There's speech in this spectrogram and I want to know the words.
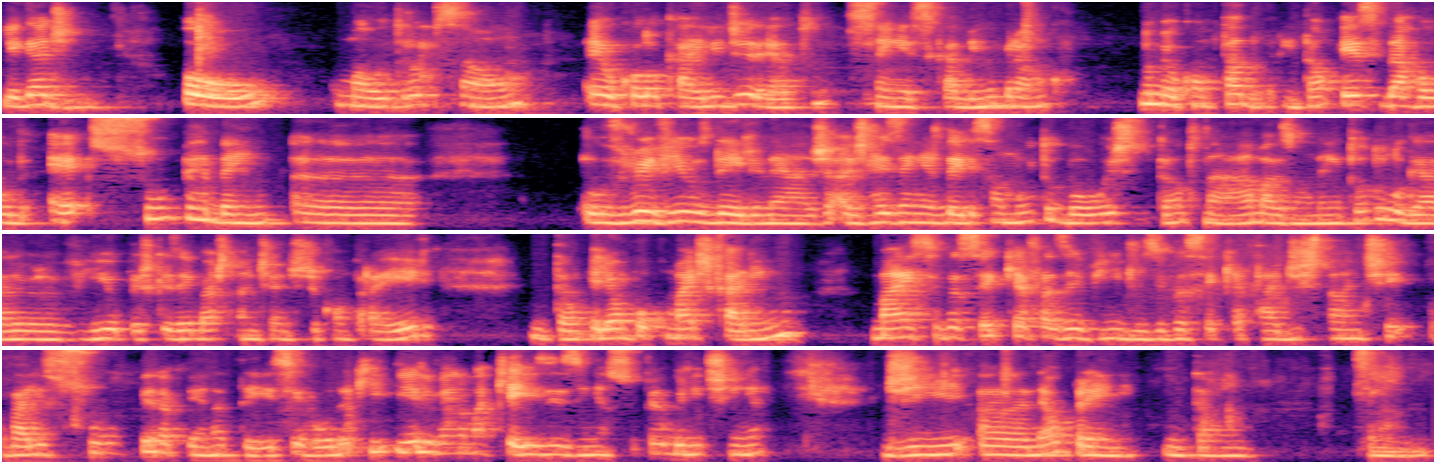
ligadinho. Ou, uma outra opção é eu colocar ele direto, sem esse cabinho branco, no meu computador. Então, esse da Rode é super bem uh, os reviews dele, né, as, as, resenhas dele são muito boas, tanto na Amazon, né, em todo lugar eu vi, eu pesquisei bastante antes de comprar ele. Então, ele é um pouco mais carinho, mas se você quer fazer vídeos e você quer estar distante, vale super a pena ter esse rodo aqui. E ele vem numa casezinha super bonitinha de uh, neoprene. Então, assim,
